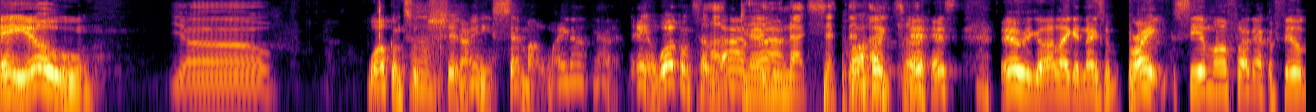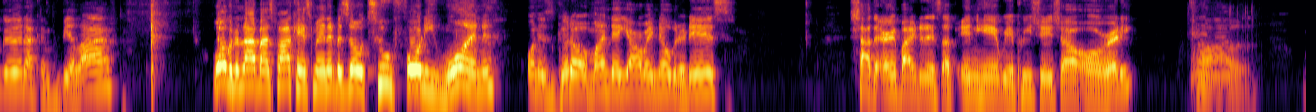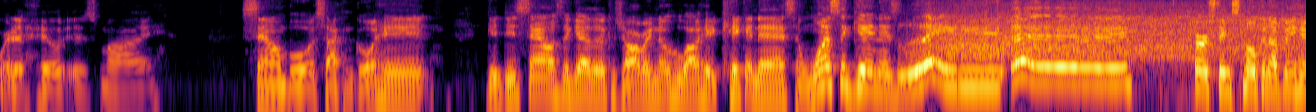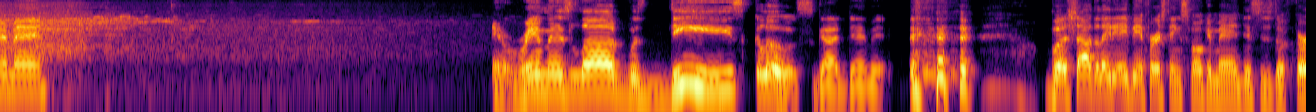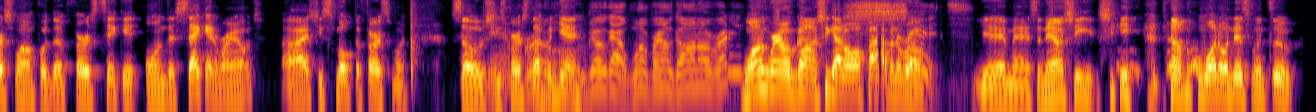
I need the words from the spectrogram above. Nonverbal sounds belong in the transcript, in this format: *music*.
Hey yo, Yo. welcome to shit. I ain't even set my light up. God damn, welcome to How live. dare you not set the lights up? There we go. I like it nice and bright. See a motherfucker. I can feel good. I can be alive. Welcome to Live Vibes Podcast, man. Episode 241 on this good old Monday. Y'all already know what it is. Shout out to everybody that is up in here. We appreciate y'all already. Uh, where the hell is my soundboard so I can go ahead get these sounds together because y'all already know who out here kicking ass. And once again, this lady, hey, first thing smoking up in here, man. And Raymond's love was these close. God damn it. *laughs* but shout out to Lady A being first thing smoking, man. This is the first one for the first ticket on the second round. All right, she smoked the first one. So she's Damn, first bro, up again. Girl got one round gone already. One round gone. She got all five in a row. Yeah, man. So now she she *laughs* number one on this one too.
